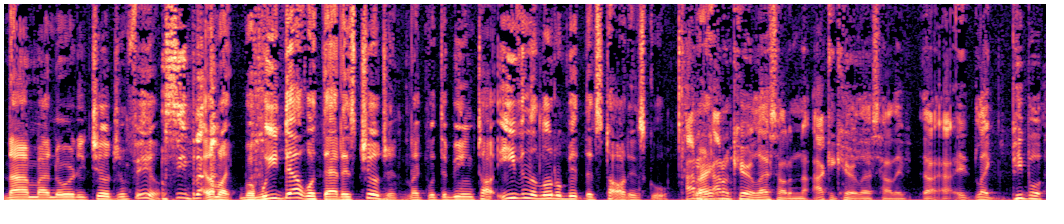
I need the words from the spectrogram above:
non-minority children feel. See, but and I, am like, but we dealt with that as children, like with the being taught, even the little bit that's taught in school. I don't, right? I don't care less how to. I could care less how they uh, it, like people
